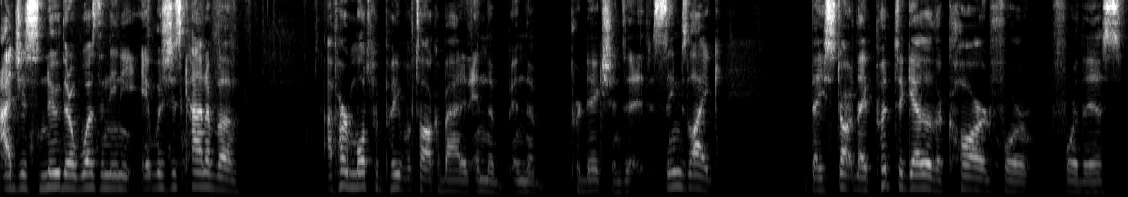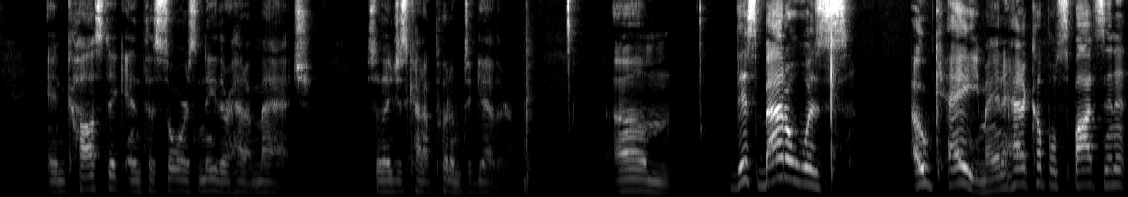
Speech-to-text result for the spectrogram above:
I just knew there wasn't any it was just kind of a I've heard multiple people talk about it in the in the predictions. It, it seems like they start they put together the card for for this and Caustic and Thesaurus neither had a match. So they just kind of put them together. Um this battle was okay, man. It had a couple spots in it.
